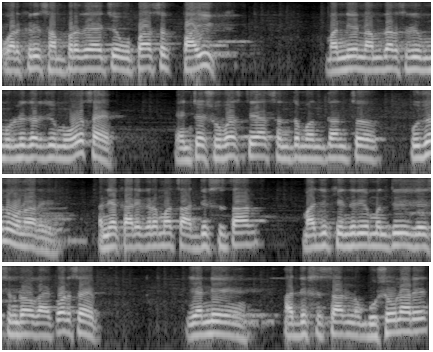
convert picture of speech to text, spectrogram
वारकरी संप्रदायाचे उपासक पाईक माननीय नामदार श्री मुरलीधरजी मोहोळ साहेब यांच्या शुभस्ते या संत महंतांचं पूजन होणार आहे. आणि या कार्यक्रमाचं अध्यक्षस्थान माजी केंद्रीय मंत्री जयसिंगराव गायकवाड साहेब यांनी अध्यक्षस्थान भूषवणार आहेत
